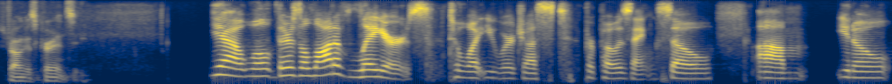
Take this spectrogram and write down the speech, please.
strongest currency? Yeah well there's a lot of layers to what you were just proposing. So um, you know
